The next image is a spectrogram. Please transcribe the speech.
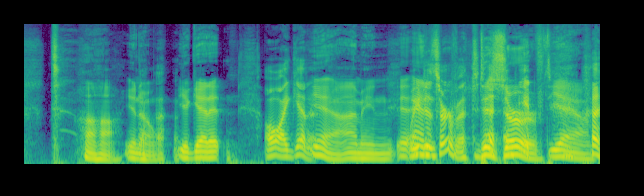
Haha, you know, you get it. oh, I get it. Yeah, I mean, We deserve it. Deserved, yeah.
